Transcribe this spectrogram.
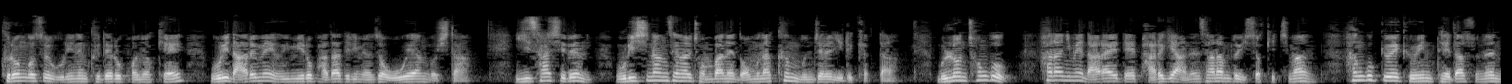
그런 것을 우리는 그대로 번역해 우리 나름의 의미로 받아들이면서 오해한 것이다. 이 사실은 우리 신앙생활 전반에 너무나 큰 문제를 일으켰다. 물론 천국, 하나님의 나라에 대해 바르게 아는 사람도 있었겠지만 한국교회 교인 대다수는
